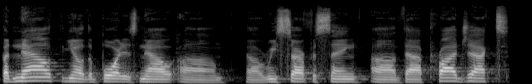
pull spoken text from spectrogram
but now, you know, the board is now um, uh, resurfacing uh, that project,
